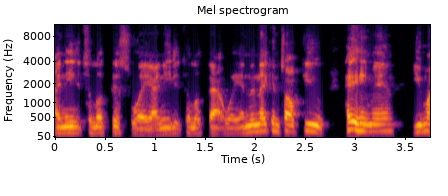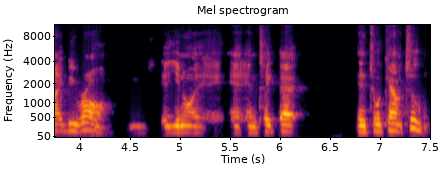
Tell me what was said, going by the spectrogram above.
I need it to look this way. I need it to look that way." And then they can talk to you, "Hey, man, you might be wrong," you know, and, and take that into account too.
